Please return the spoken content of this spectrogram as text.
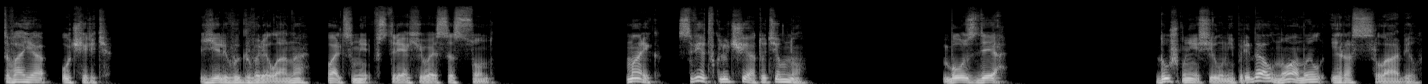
«Твоя очередь», — еле выговорила она, пальцами встряхивая сессон. «Марик, свет включи, а то темно». «Бузде». Душ мне сил не придал, но омыл и расслабил.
